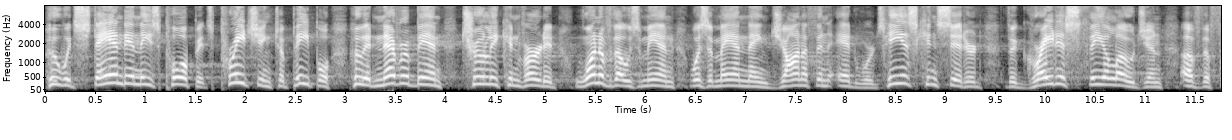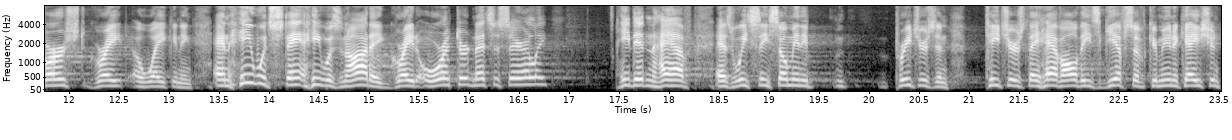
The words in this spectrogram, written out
who would stand in these pulpits preaching to people who had never been truly converted. One of those men was a man named Jonathan Edwards. He is considered the greatest theologian of the first great awakening. And he would stand, he was not a great orator necessarily. He didn't have, as we see so many preachers and teachers, they have all these gifts of communication.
